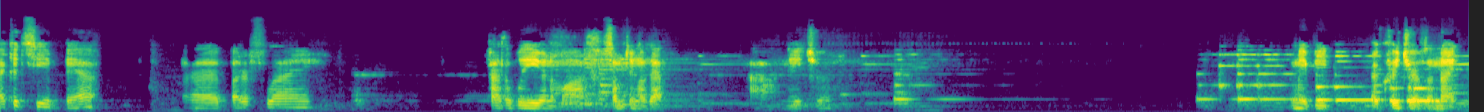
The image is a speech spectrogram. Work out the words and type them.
I could see a bat, a butterfly, possibly even a moth, something of that uh, nature. Maybe a creature of the night.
